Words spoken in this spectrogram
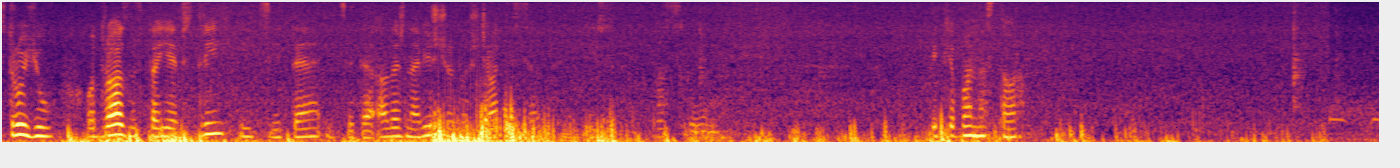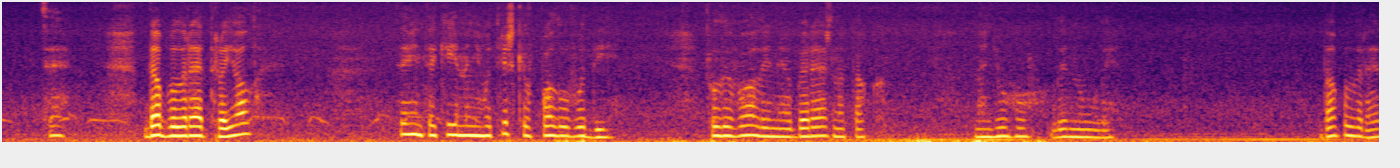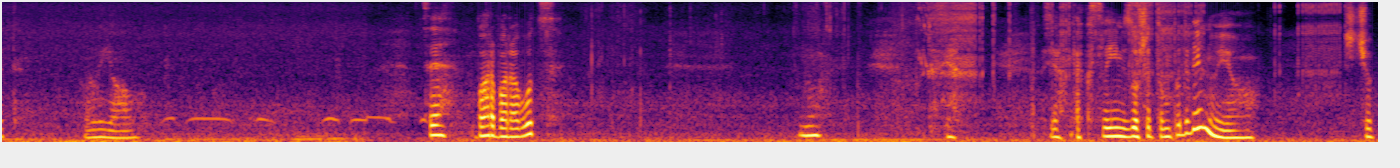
строю. Одразу стає в стрій і цвіте, і цвіте. Але ж навіщо знущатися із рослини? Ікебана стар. Це Double Red Royal. Це він такий, на нього трішки впало води. Поливали необережно так на нього линули. Double Red Royal. Це Барбара Воц. Ну, я, я так своїм зошитом подвину його, щоб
